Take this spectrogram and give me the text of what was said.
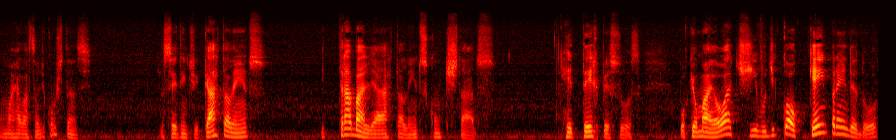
uma relação de constância. Você identificar talentos e trabalhar talentos conquistados. Reter pessoas. Porque o maior ativo de qualquer empreendedor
